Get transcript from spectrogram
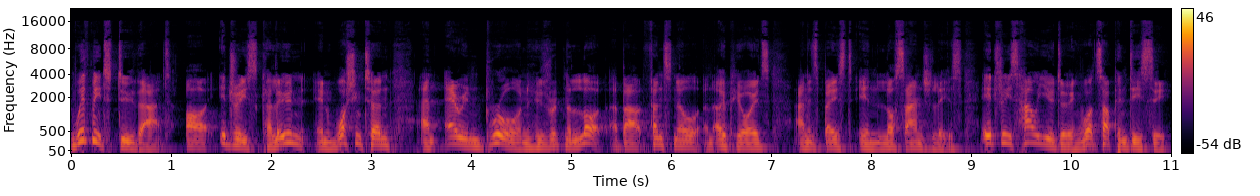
With me to do that are Idrees Kahloon in Washington and Aryn Braun, who's written a lot about fentanyl and opioids and is based in Los Angeles. Idris, how are you doing? What's up in DC?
